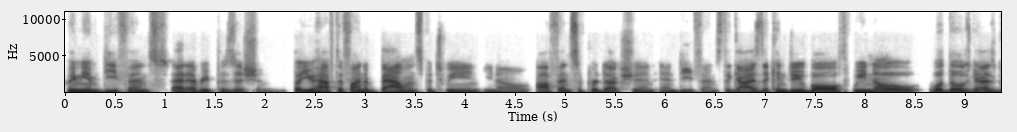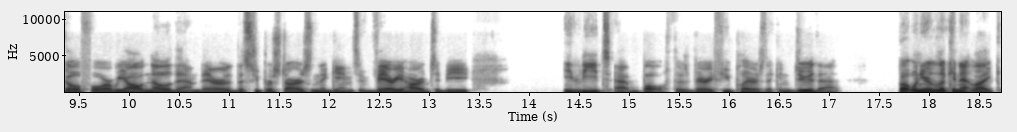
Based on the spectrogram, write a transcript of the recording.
premium defense at every position, but you have to find a balance between, you know, offensive production and defense. The guys that can do both, we know what those guys go for. We all know them. They're the superstars in the game. It's very hard to be elite at both. There's very few players that can do that. But when you're looking at like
